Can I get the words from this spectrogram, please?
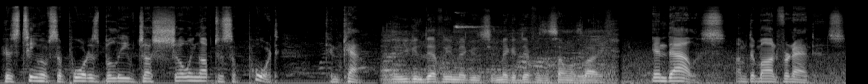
His team of supporters believe just showing up to support can count. And you can definitely make a, make a difference in someone's life. In Dallas, I'm Demond Fernandez.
